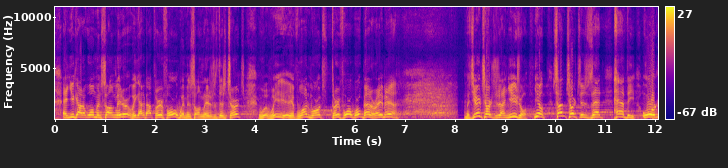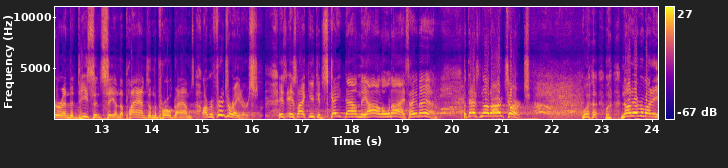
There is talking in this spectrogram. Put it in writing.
and you got a woman song leader. We got about three or four women song leaders at this church. We, if one works, three or four work better. Amen. But your church is unusual. You know, some churches that have the order and the decency and the plans and the programs are refrigerators. It's, it's like you could skate down the aisle on ice. Amen. But that's not our church. Not everybody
